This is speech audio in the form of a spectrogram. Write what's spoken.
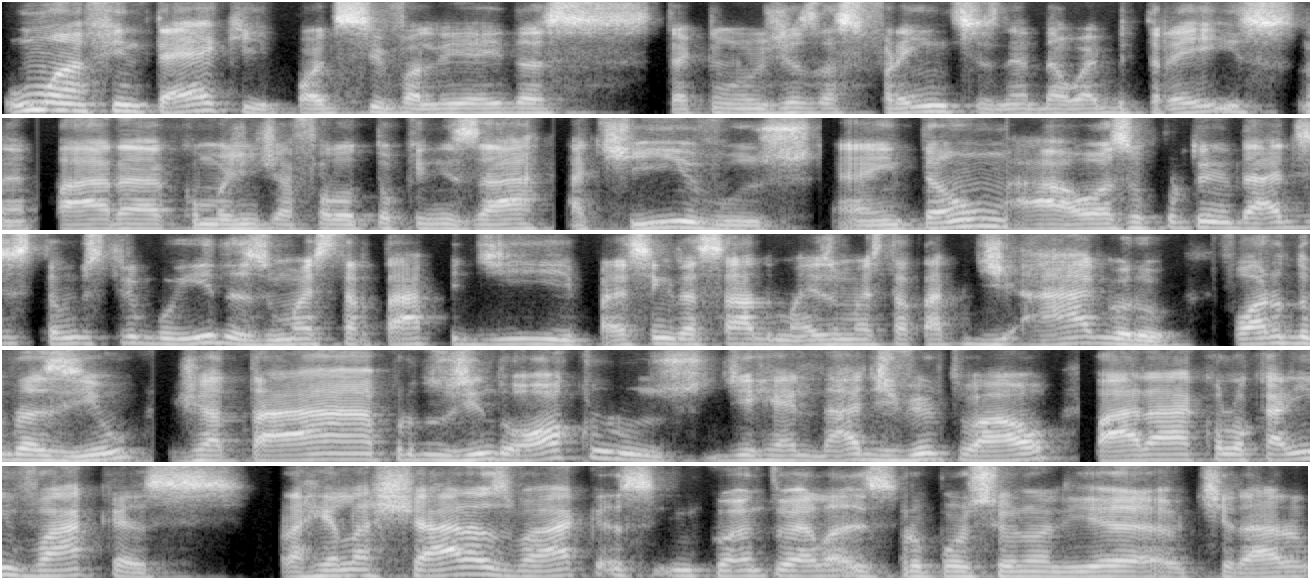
Uma fintech pode se valer aí das tecnologias das frentes, né, da Web3, né, para, como a gente já falou, tokenizar ativos. É, então, a, as oportunidades estão distribuídas. Uma startup de, parece engraçado, mas uma startup de agro fora do Brasil já está produzindo óculos de realidade virtual para colocar em vacas para relaxar as vacas enquanto elas proporcionam ali a, tirar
